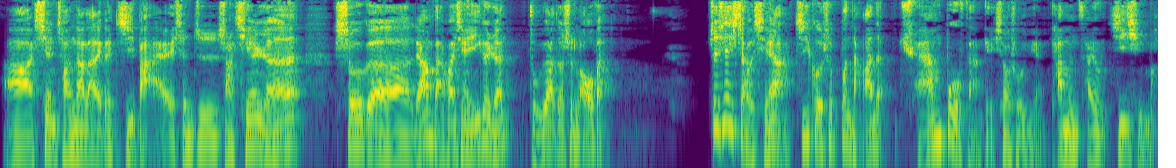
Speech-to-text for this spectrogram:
啊。现场呢来个几百甚至上千人，收个两百块钱一个人，主要都是老板。这些小钱啊，机构是不拿的，全部返给销售员，他们才有激情嘛。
